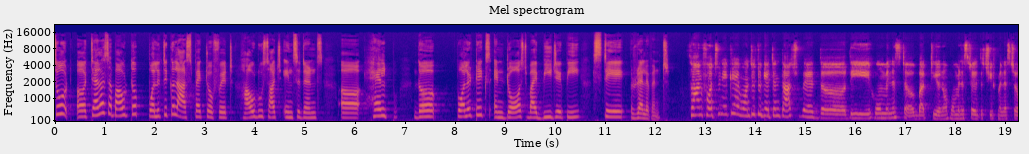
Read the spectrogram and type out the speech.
So, uh, tell us about the political aspect of it. How do such incidents uh, help the politics endorsed by BJP stay relevant? So unfortunately, I wanted to get in touch with uh, the Home Minister, but you know, Home Minister is the Chief Minister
